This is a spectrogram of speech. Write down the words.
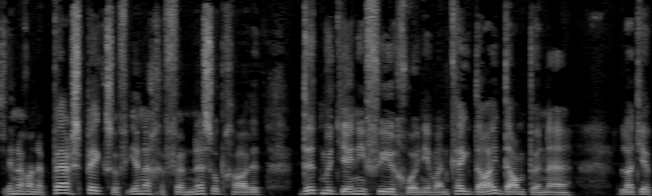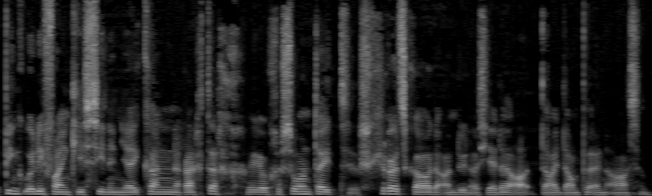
een of 'n perspex of enige vernis opgehad het, dit moet jy nie vuur gooi nie want kyk daai dampe en uh, laat jou pink olifantjies sien en jy kan regtig jou gesondheid groot skade aandoen as jy daai dampe inasem.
